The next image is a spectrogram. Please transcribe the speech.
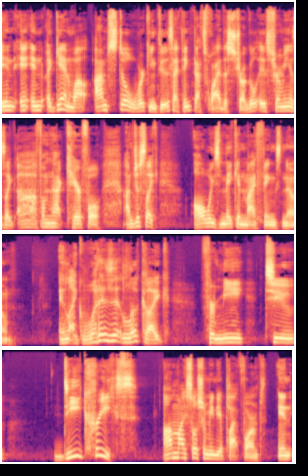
And, and, again, while I'm still working through this, I think that's why the struggle is for me is like, ah, oh, if I'm not careful, I'm just like always making my things known. And like, what does it look like for me to decrease on my social media platforms and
